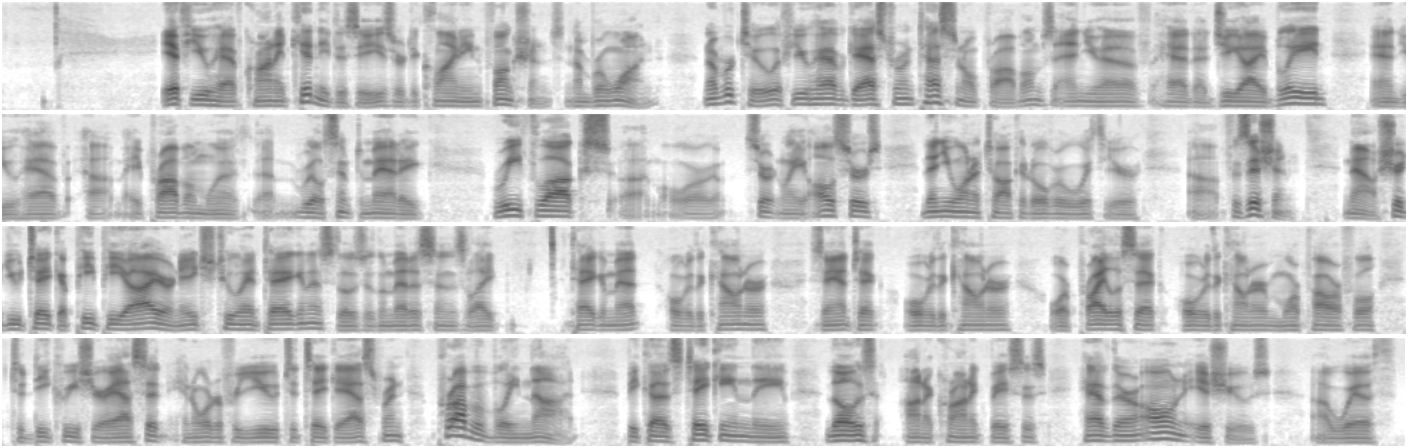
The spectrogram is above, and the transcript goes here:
if you have chronic kidney disease or declining functions, number one. Number two, if you have gastrointestinal problems and you have had a GI bleed and you have um, a problem with um, real symptomatic reflux um, or certainly ulcers, then you want to talk it over with your uh, physician. Now, should you take a PPI or an H2 antagonist? Those are the medicines like Tagamet over the counter, Zantac over the counter, or Prilosec over the counter, more powerful to decrease your acid in order for you to take aspirin? Probably not, because taking the those on a chronic basis have their own issues uh, with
